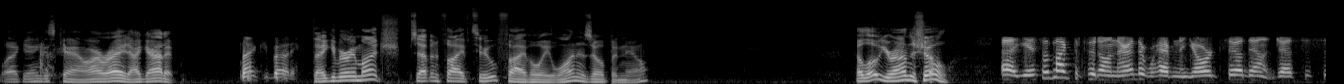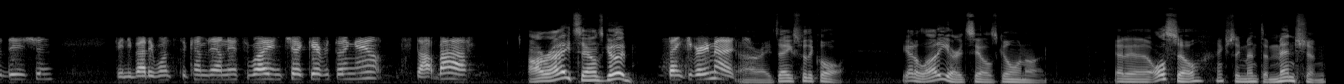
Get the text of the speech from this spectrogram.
Black Angus cow. All right, I got it. Thank you, buddy. Thank you very much. 752 5081 is open now. Hello, you're on the show. Uh, yes, I'd like to put on there that we're having a yard sale down at Justice Addition. If anybody wants to come down this way and check everything out, stop by. All right, sounds good. Thank you very much. All right, thanks for the call. We got a lot of yard sales going on. Got a, also, actually meant to mention,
